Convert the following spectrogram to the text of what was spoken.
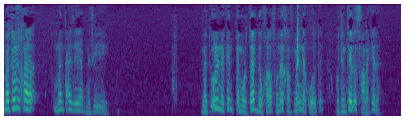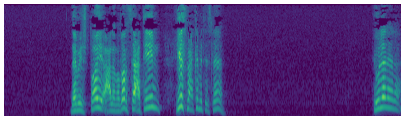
ما تقولوش قال ما انت عايز إيه يا ابني؟ في إيه؟ ما تقول انك انت مرتد وخلاص ونخلص منك وتنتهي القصة على كده. ده مش طايق على مدار ساعتين يسمع كلمة إسلام. يقول لا لا لا.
